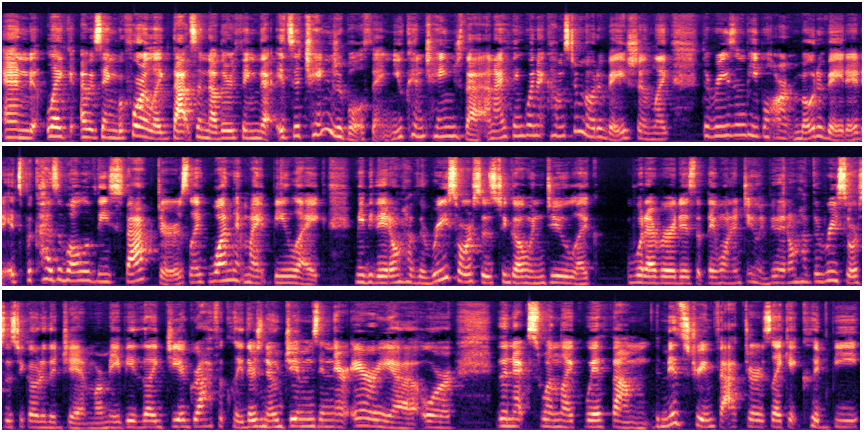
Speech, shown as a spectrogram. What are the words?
And like I was saying before, like that's another thing that it's a changeable thing. You can change that. And I think when it comes to motivation, like the reason people aren't motivated, it's because of all of these factors. Like one, it might be like maybe they don't have the resources to go and do like whatever it is that they want to do. Maybe they don't have the resources to go to the gym, or maybe like geographically there's no gyms in their area. Or the next one, like with um, the midstream factors, like it could be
